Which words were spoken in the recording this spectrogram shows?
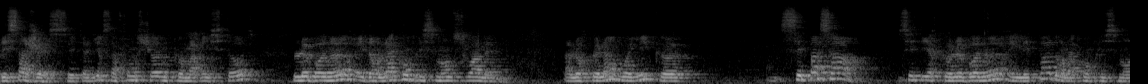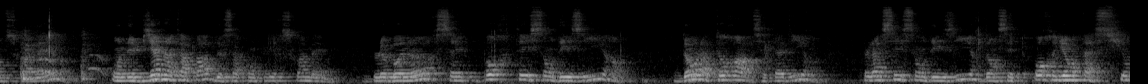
des sagesses, c'est-à-dire ça fonctionne comme Aristote, le bonheur est dans l'accomplissement de soi-même. Alors que là, vous voyez que c'est pas ça. C'est-à-dire que le bonheur, il n'est pas dans l'accomplissement de soi-même, on est bien incapable de s'accomplir soi-même. Le bonheur, c'est porter son désir dans la Torah, c'est-à-dire placer son désir dans cette orientation.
